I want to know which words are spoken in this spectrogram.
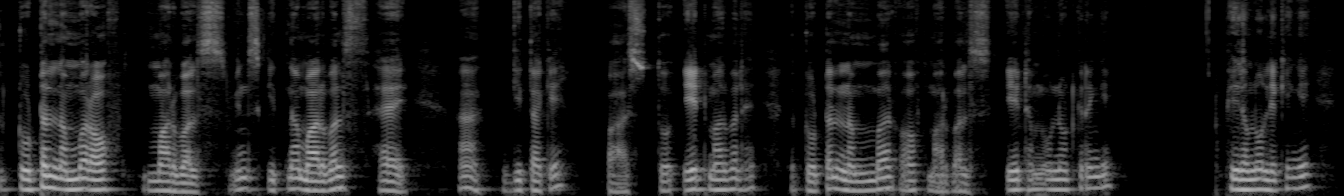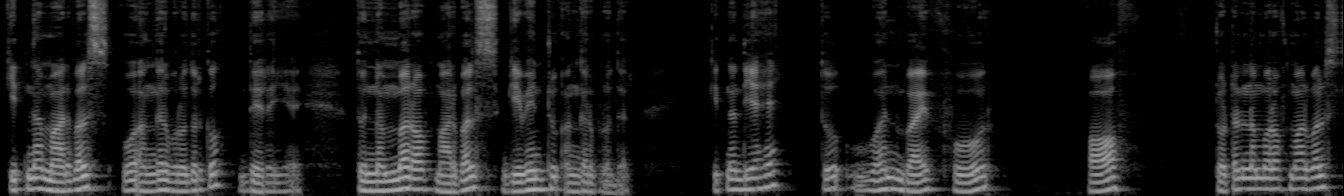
तो total number of marbles means कितना मार्बल्स है हाँ गीता के पास। तो एट मार्बल है तो total number of marbles, eight हम लोग नोट करेंगे। फिर हम लोग लिखेंगे, कितना मार्बल्स वो अंगर ब्रोदर को दे रही है। तो number of marbles given to younger brother. कितना दिया है? तो one by four of total number of marbles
